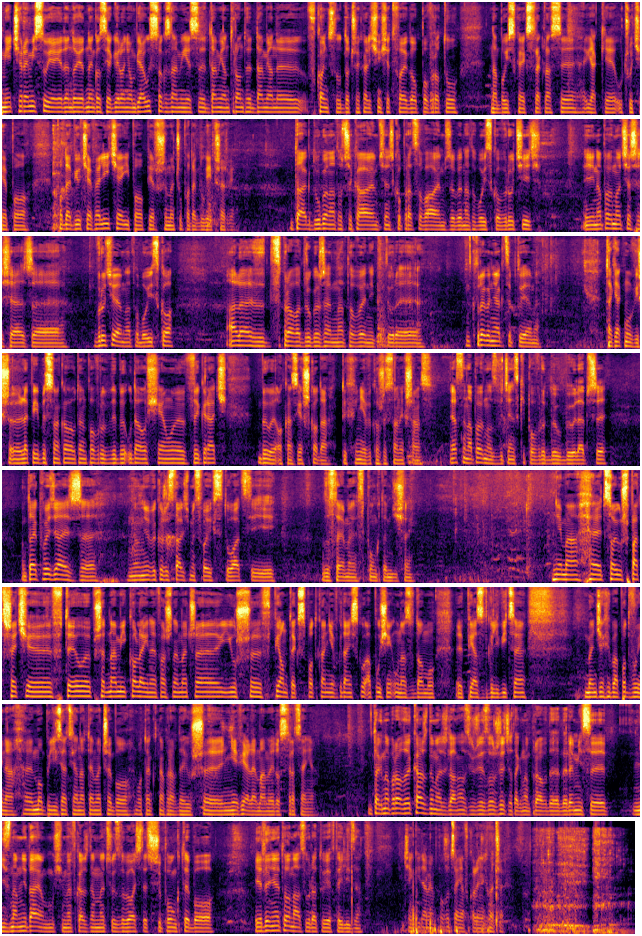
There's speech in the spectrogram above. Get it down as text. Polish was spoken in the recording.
Mieć remisuje 1 do 1 z Jagiellonią Białystok. Z nami jest Damian Trąd. Damian, w końcu doczekaliśmy się Twojego powrotu na boiska Ekstraklasy. Jakie uczucie po, po debiucie w Elicie i po pierwszym meczu po tak długiej przerwie? Tak, długo na to czekałem, ciężko pracowałem, żeby na to boisko wrócić i na pewno cieszę się, że wróciłem na to boisko, ale sprawa drugorzędna to wynik, który, którego nie akceptujemy. Tak jak mówisz, lepiej by smakował ten powrót, gdyby udało się wygrać. Były okazje, szkoda tych niewykorzystanych szans. Jasne, na pewno zwycięski powrót był, był lepszy. No tak jak powiedziałeś, że no, nie wykorzystaliśmy swoich sytuacji i zostajemy z punktem dzisiaj. Nie ma e, co już patrzeć e, w tył. Przed nami kolejne ważne mecze. Już w piątek spotkanie w Gdańsku, a później u nas w domu e, Piast Gliwice. Będzie chyba podwójna e, mobilizacja na te mecze, bo, bo tak naprawdę już e, niewiele mamy do stracenia. Tak naprawdę każdy mecz dla nas już jest o życie tak naprawdę. Remisy nic nam nie dają. Musimy w każdym meczu zdobywać te trzy punkty, bo jedynie to nas uratuje w tej lidze. Dzięki Damian, powodzenia w kolejnych meczach.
